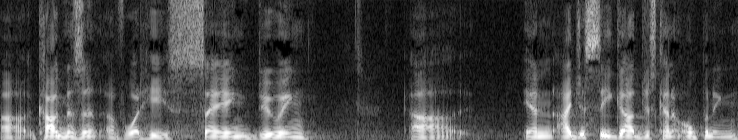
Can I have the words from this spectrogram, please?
uh, cognizant of what He's saying, doing. Uh, and I just see God just kind of opening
